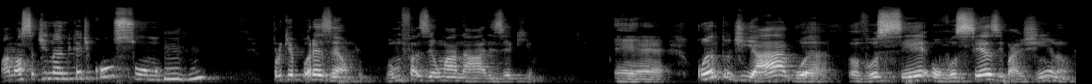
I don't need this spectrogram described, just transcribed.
a nossa dinâmica de consumo. Uhum. Porque, por exemplo, vamos fazer uma análise aqui. É, quanto de água você ou vocês imaginam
